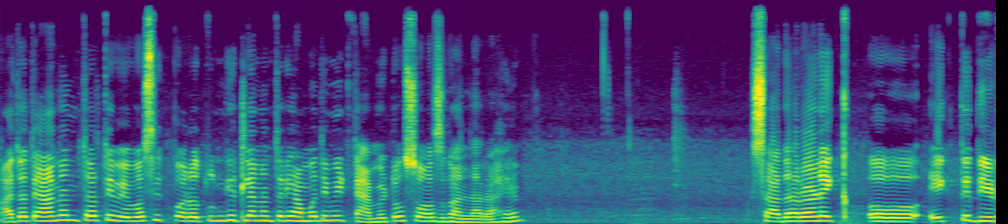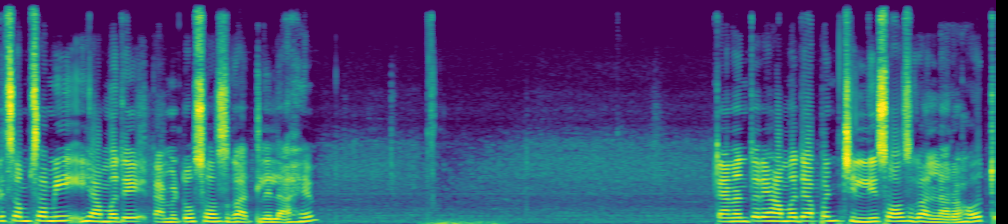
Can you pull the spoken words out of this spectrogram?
आता त्यानंतर ते व्यवस्थित परतून घेतल्यानंतर ह्यामध्ये मी टॅमॅटो सॉस घालणार आहे. साधारण एक एक ते दीड चमचा मी ह्यामध्ये टॅमॅटो सॉस घातलेला आहे. त्यानंतर ह्यामध्ये आपण चिल्ली सॉस घालणार आहोत.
